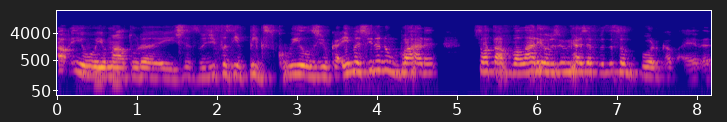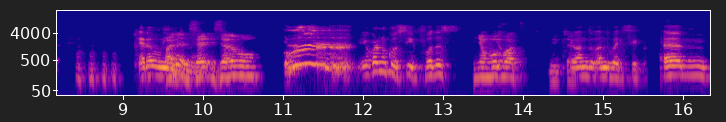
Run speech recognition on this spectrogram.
Ah, eu, eu, uma altura, e Jesus, e fazia pig squeals e o cara. Imagina num bar, só estava a falar e ouves um gajo a fazer som de porco. Ah, pá, era, era lindo. Olha, isso, é- isso era bom. Eu agora não consigo, foda-se. Tinha um bom Eu- voto. Digo já. Eu ando, ando bem seco. Ahm,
